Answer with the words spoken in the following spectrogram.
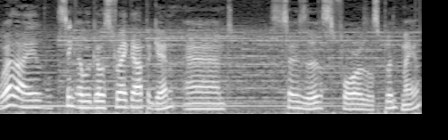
well, I think I will go straight up again and sell this for the splint mail.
